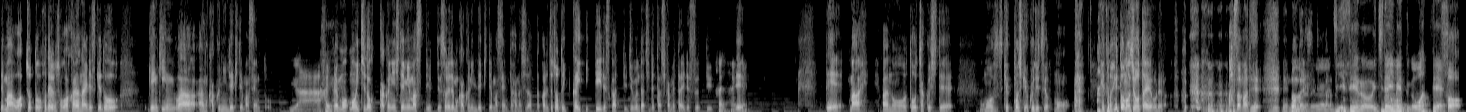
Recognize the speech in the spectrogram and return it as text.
でまあわちょっとホテルの人もわからないですけど現金はあの確認できてませんといやーはいはい。でもうもう一度確認してみますって言ってそれでも確認できてませんって話だったからじゃあちょっと一回言っていいですかっていう自分たちで確かめたいですって言っはいはいはい。でてまああの到着してもう結婚式翌日よもう ヘトヘトの状態よ俺ら 朝まで、ね、飲んだりしてね人生の一大イベントが終わって。そう、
